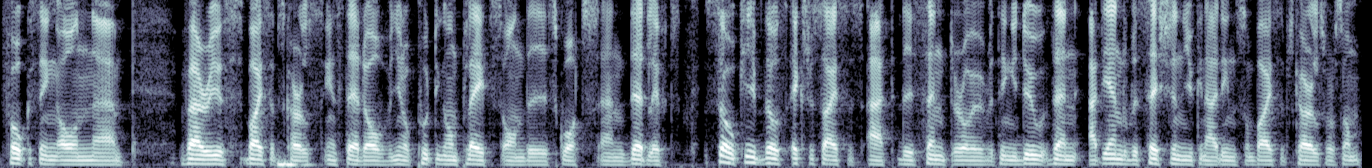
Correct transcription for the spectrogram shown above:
focusing on uh, various biceps curls instead of you know putting on plates on the squats and deadlifts. So keep those exercises at the center of everything you do. Then at the end of the session you can add in some biceps curls or some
